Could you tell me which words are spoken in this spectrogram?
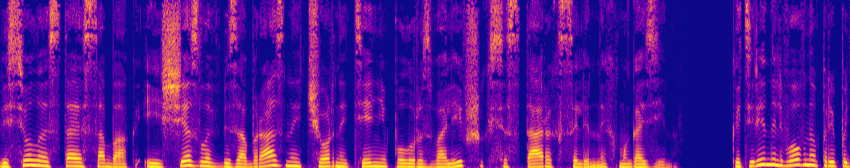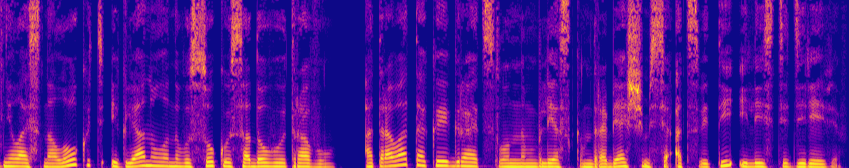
веселая стая собак и исчезла в безобразной черной тени полуразвалившихся старых соляных магазинов. Катерина Львовна приподнялась на локоть и глянула на высокую садовую траву, а трава так и играет с лунным блеском, дробящимся от цветы и листья деревьев.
